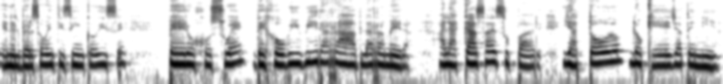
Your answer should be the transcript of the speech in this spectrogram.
En el verso 25 dice, pero Josué dejó vivir a Rahab la ramera, a la casa de su padre y a todo lo que ella tenía,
